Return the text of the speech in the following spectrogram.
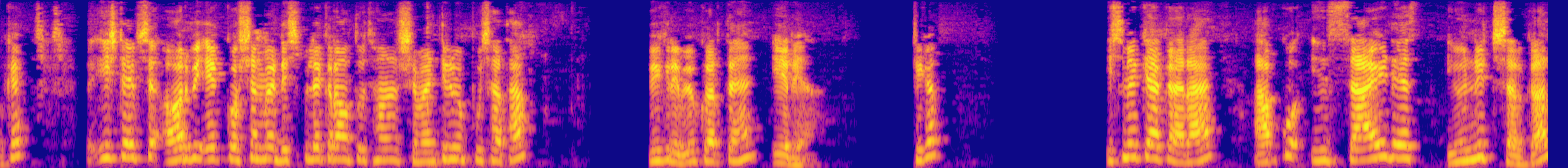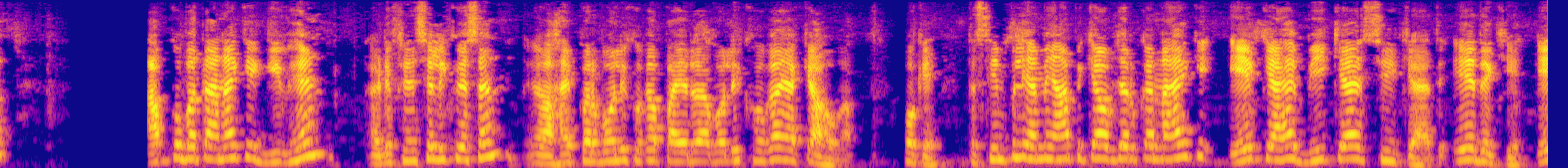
ओके तो इस टाइप से और भी एक क्वेश्चन में डिस्प्ले कर रहा हूँ टू थाउज़ेंड सेवेंटीन में पूछा था। क्विक रिव्यू करते हैं एरिया ठीक है? इसमें क्या कह रहा है? आपको इनसाइड ए यूनिट सर्कल आपको बताना है कि गिवन डिफरेंशियल इक्वेशन हाइपरबोलिक होगा पैराबोलिक होगा या क्या होगा? ओके okay, तो सिंपली हमें यहाँ पे क्या ऑब्ज़र्व करना है कि ए क्या है बी क्या है सी क्या है? तो ए देखिए A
